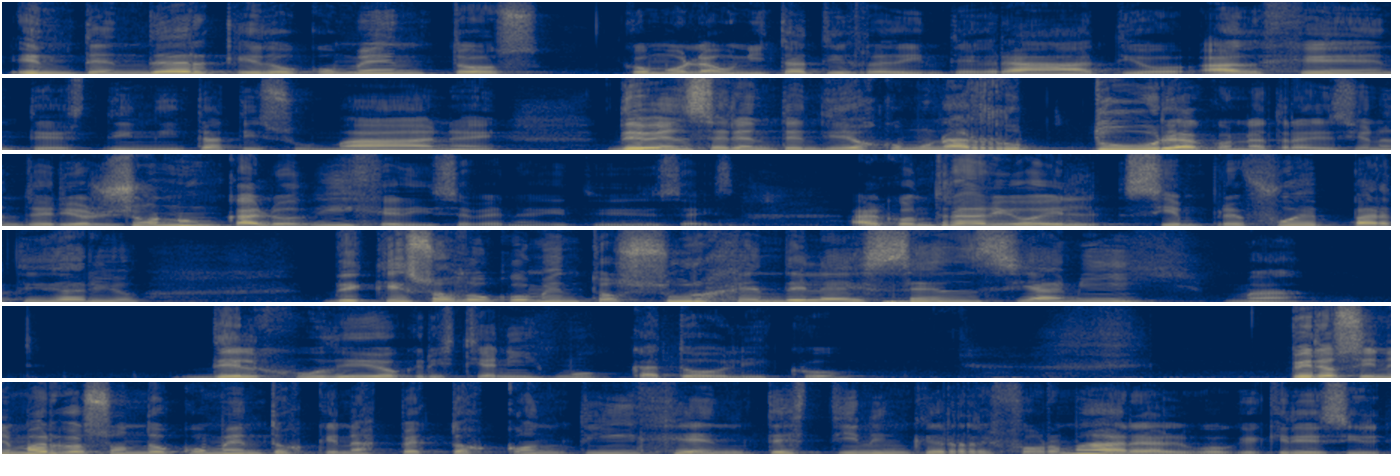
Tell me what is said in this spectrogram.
entender que documentos como la Unitatis Redintegratio, Ad Gentes, Dignitatis Humanae, deben ser entendidos como una ruptura con la tradición anterior. Yo nunca lo dije, dice Benedicto XVI. Al contrario, él siempre fue partidario de que esos documentos surgen de la esencia misma del judío-cristianismo católico, pero sin embargo son documentos que en aspectos contingentes tienen que reformar algo. ¿Qué quiere decir?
